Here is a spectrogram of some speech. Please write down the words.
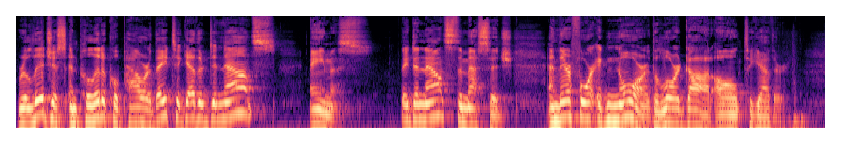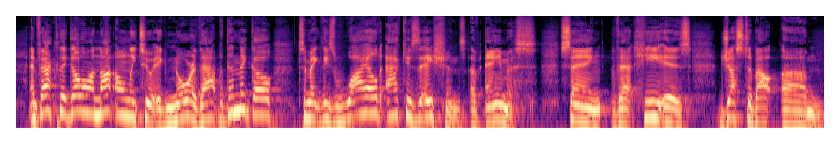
religious and political power, they together denounce Amos. They denounce the message and therefore ignore the Lord God altogether. In fact, they go on not only to ignore that, but then they go to make these wild accusations of Amos, saying that he is just about um,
